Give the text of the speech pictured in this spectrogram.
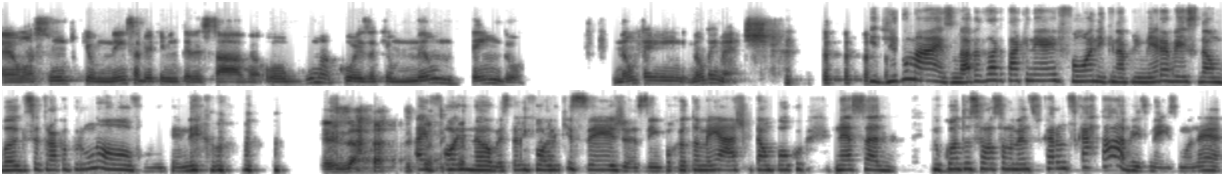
é um assunto que eu nem sabia que me interessava, ou alguma coisa que eu não entendo, não tem, não tem match. E digo mais, não dá para tratar que nem iPhone, que na primeira vez que dá um bug você troca por um novo, entendeu? Exato. iPhone não, mas telefone que seja, assim, porque eu também acho que está um pouco nessa no quanto os relacionamentos ficaram descartáveis mesmo, né?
